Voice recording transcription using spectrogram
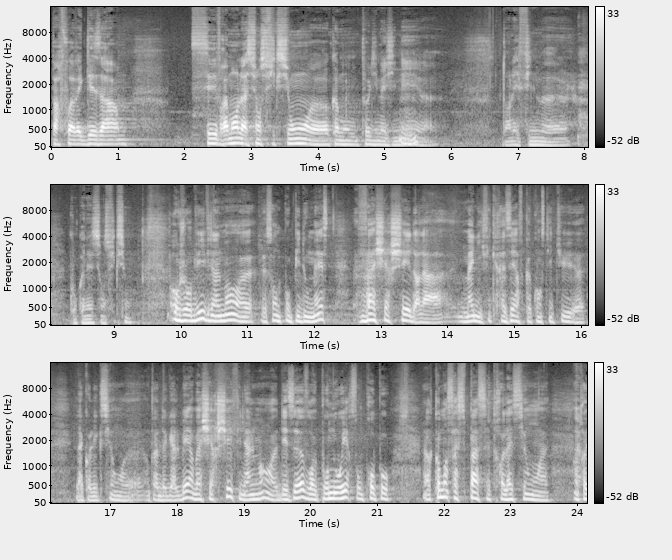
parfois avec des armes. C'est vraiment la science-fiction euh, comme on peut l'imaginer mhm. euh, dans les films euh, qu'on connaît de science-fiction. Aujourd'hui, finalement, le centre Pompidou-Mest va chercher dans la magnifique réserve que constitue la collection Antoine de Galbert, va chercher finalement des œuvres pour nourrir son propos. Alors comment ça se passe cette relation entre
